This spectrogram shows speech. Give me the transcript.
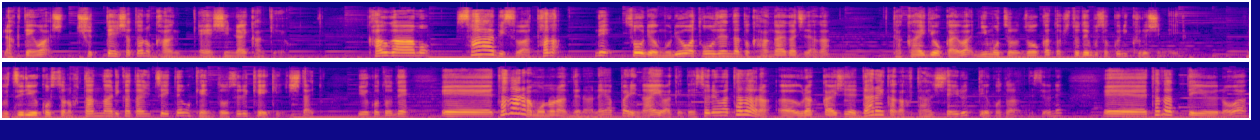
楽天は出店者とのえー、信頼関係を。買う側もサービスはただで、送料無料は当然だと考えがちだが、宅配業界は荷物の増加と人手不足に苦しんでいる。物流コストの負担のあり方についても検討する契機にしたいということで、えー、ただなものなんてのはね、やっぱりないわけで、それはただな裏返しで誰かが負担しているっていうことなんですよね。えー、ただっていうのは、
